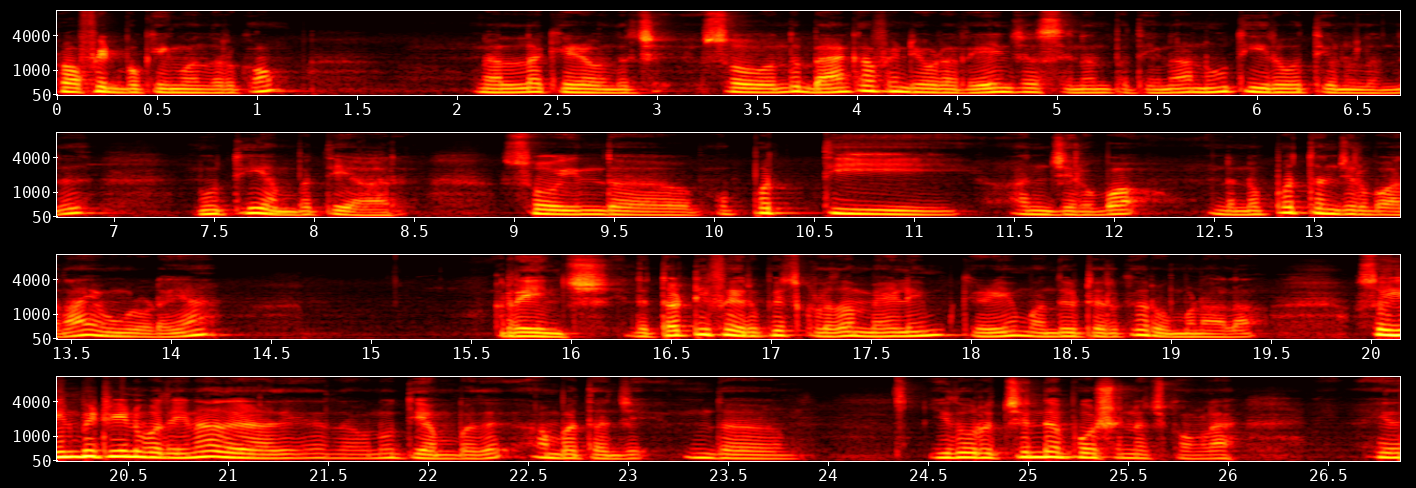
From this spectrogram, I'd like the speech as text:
ப்ராஃபிட் புக்கிங் வந்திருக்கும். நல்லா கீழே வந்துருச்சு. ஸோ வந்து பேங்க் ஆஃப் இந்தியாவோட ரேஞ்சஸ் என்னென்னு பார்த்தீங்கன்னா நூற்றி இருபத்தி ஒன்றுலேருந்து நூற்றி ஐம்பத்தி ஆறு. ஸோ இந்த முப்பத்தி அஞ்சு ரூபா இந்த முப்பத்தஞ்சு ரூபா தான் இவங்களுடைய ரேஞ்ச் இந்த தேர்ட்டி ஃபைவ் ருபீஸ்க்குள்ளே தான் மேலேயும் கீழேயும் வந்துகிட்டு இருக்குது ரொம்ப நாளாக ஸோ இன்பிட்வீன் பார்த்தீங்கன்னா அது அது இந்த நூற்றி ஐம்பது ஐம்பத்தஞ்சு இந்த இது ஒரு சின்ன போர்ஷன் வச்சுக்கோங்களேன். இது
